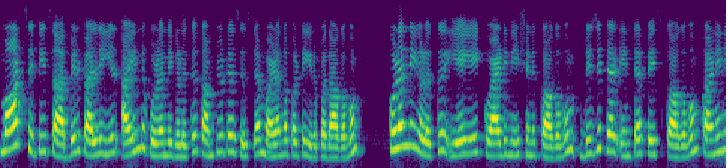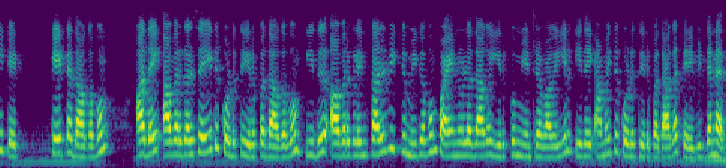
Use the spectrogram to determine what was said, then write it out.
ஸ்மார்ட் சிட்டி சார்பில் பள்ளியில் ஐந்து குழந்தைகளுக்கு கம்ப்யூட்டர் சிஸ்டம் வழங்கப்பட்டு இருப்பதாகவும் குழந்தைகளுக்கு ஏஐ குவாடினேஷனுக்காகவும் டிஜிட்டல் இன்டர்ஃபேஸ்க்காகவும் கணினி கேட்டதாகவும் அதை அவர்கள் செய்து கொடுத்து இருப்பதாகவும் இது அவர்களின் கல்விக்கு மிகவும் பயனுள்ளதாக இருக்கும் என்ற வகையில் இதை அமைத்து கொடுத்திருப்பதாக தெரிவித்தனர்.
